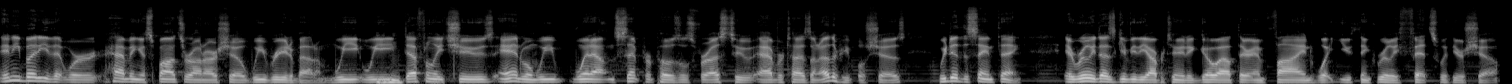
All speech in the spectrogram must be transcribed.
anybody that we're having a sponsor on our show, we read about them. We we Mhm. definitely choose, and when we went out and sent proposals for us to advertise on other people's shows, we did the same thing. It really does give you the opportunity to go out there and find what you think really fits with your show.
